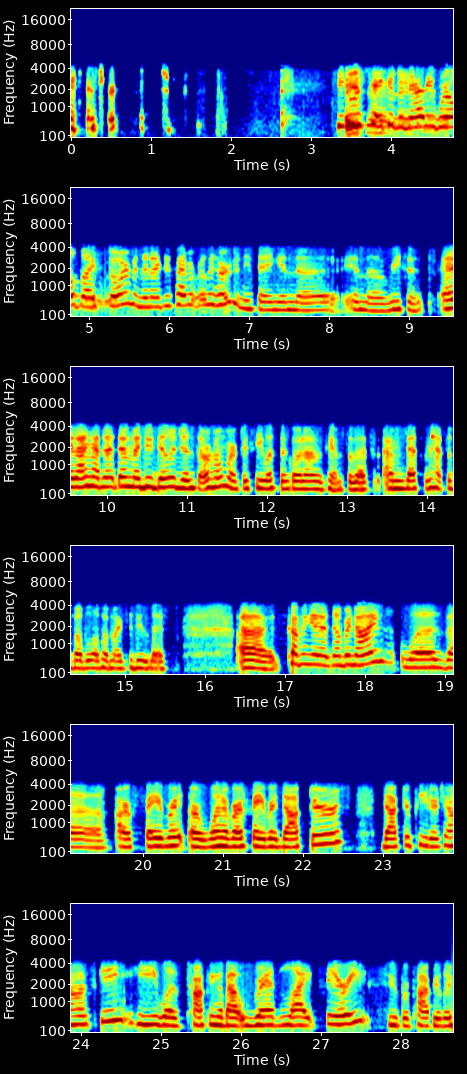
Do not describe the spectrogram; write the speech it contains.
Anderson. he was taking the natty world by storm, and then I just haven't really heard anything in the in the recent. And I have not done my due diligence or homework to see what's been going on with him. So that's um that's gonna have to bubble up on my to do list. Uh, coming in at number nine was uh, our favorite, or one of our favorite doctors, Dr. Peter Cichonski. He was talking about red light theory, super popular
